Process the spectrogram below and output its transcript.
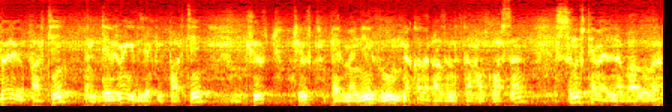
böyle bir parti, yani devrime gidecek bir parti, Kürt, Türk, Ermeni, Rum ne kadar azınlıktan halk varsa sınıf temeline bağlı olarak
